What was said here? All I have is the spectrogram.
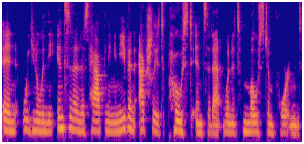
and you know when the incident is happening and even actually it's post incident when it's most important.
